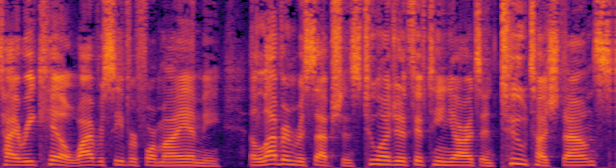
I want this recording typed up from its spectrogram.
Tyreek Hill, wide receiver for Miami, 11 receptions, 215 yards, and two touchdowns.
